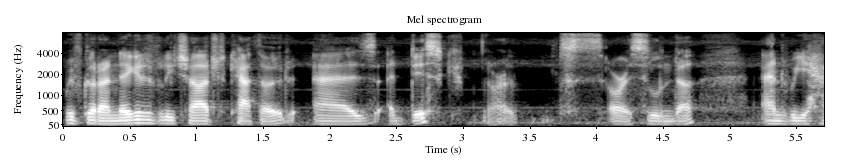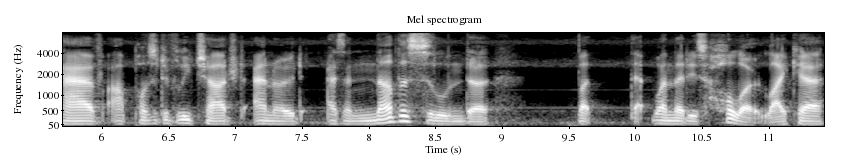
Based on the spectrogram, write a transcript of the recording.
We've got our negatively charged cathode as a disc or a, or a cylinder, and we have our positively charged anode as another cylinder, but that one that is hollow. Like a,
